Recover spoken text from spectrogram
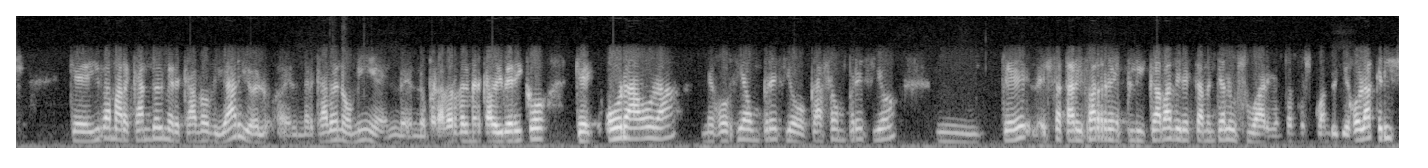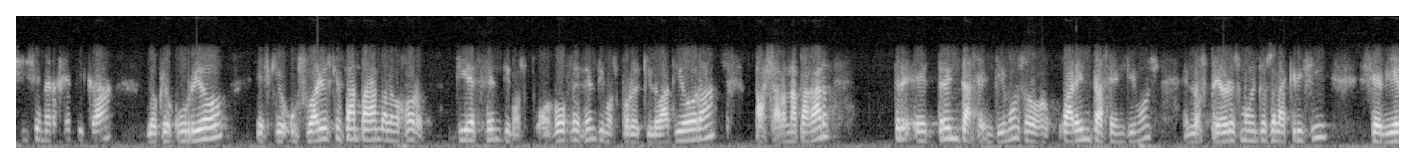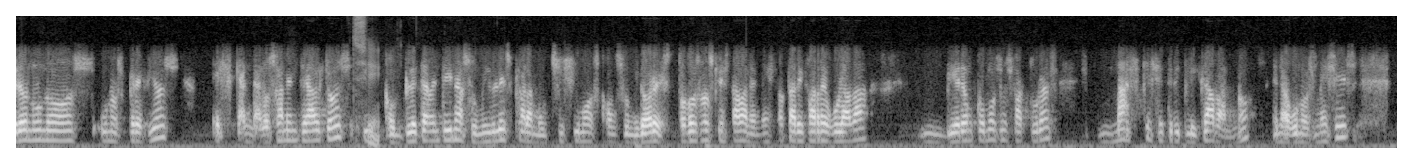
que iba marcando el mercado diario, el, mercado en OMIE, el, operador del mercado ibérico, que hora a hora negocia un precio o casa un precio mmm, que esta tarifa replicaba directamente al usuario. Entonces, cuando llegó la crisis energética, lo que ocurrió es que usuarios que estaban pagando a lo mejor 10 céntimos o 12 céntimos por el kilovatio hora pasaron a pagar 30 céntimos o 40 céntimos. En los peores momentos de la crisis se vieron unos, unos precios escandalosamente altos sí. y completamente inasumibles para muchísimos consumidores. Todos los que estaban en esta tarifa regulada vieron cómo sus facturas más que se triplicaban ¿no? en algunos meses.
